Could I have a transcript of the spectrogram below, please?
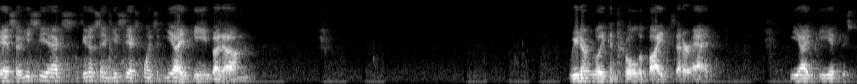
Okay, so ECX, Zeno's saying ECX points at EIP, but um, we don't really control the bytes that are at EIP at this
